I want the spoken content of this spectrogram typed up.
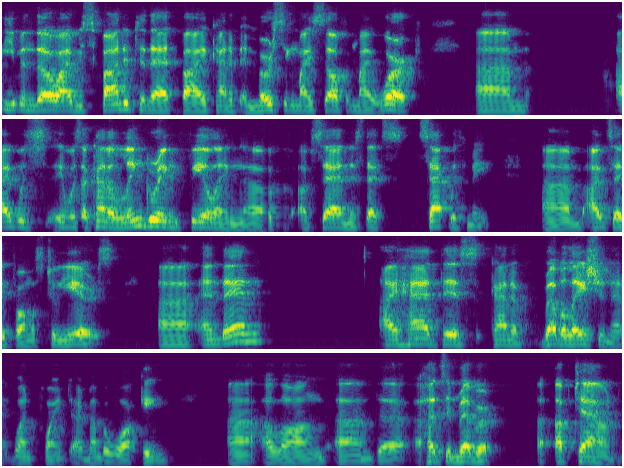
even though I responded to that by kind of immersing myself in my work, um, I was it was a kind of lingering feeling of, of sadness that sat with me. Um, I would say for almost two years, uh, and then I had this kind of revelation at one point. I remember walking uh, along um, the Hudson River uh, uptown,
